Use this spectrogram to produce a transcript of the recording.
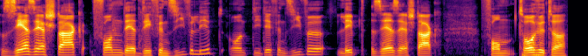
sehr, sehr stark von der Defensive lebt und die Defensive lebt sehr, sehr stark vom Torhüter.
